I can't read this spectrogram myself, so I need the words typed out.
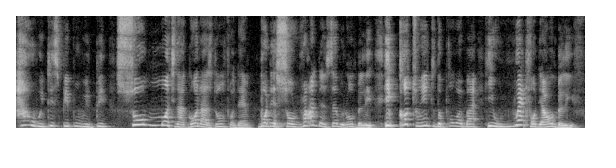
how will these people will be so much that God has done for them, but they surround themselves with unbelief? He got to him to the point whereby he wept for their unbelief.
